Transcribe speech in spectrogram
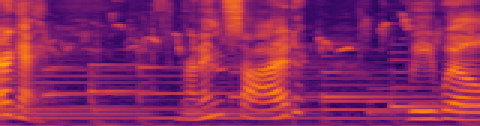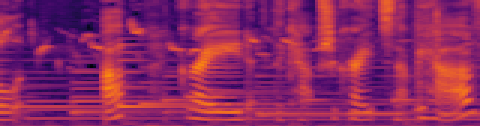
Okay, run inside. We will upgrade the capture crates that we have.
